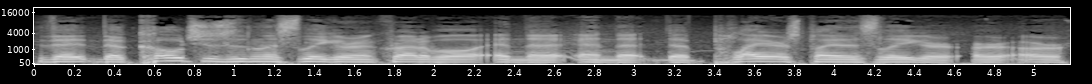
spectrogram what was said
the the coaches in this league are incredible, and the and the, the players playing in this league are, are are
